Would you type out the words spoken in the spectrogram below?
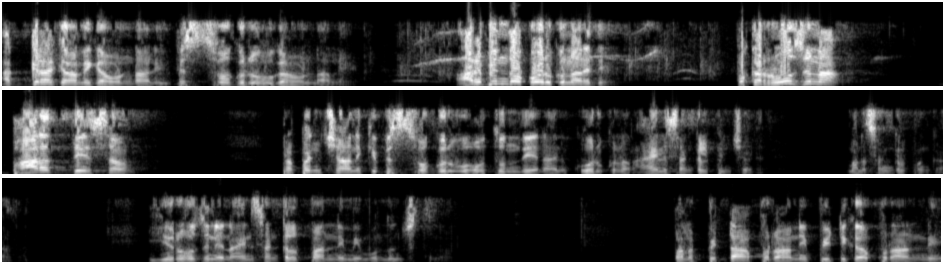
అగ్రగామిగా ఉండాలి విశ్వగురువుగా ఉండాలి. అరబిందో కోరుకున్నారు ఇది. ఒక రోజున భారతదేశం ప్రపంచానికి విశ్వగురువు అవుతుంది అని ఆయన కోరుకున్నారు. ఆయన సంకల్పించాడు ఇది. మన సంకల్పం కాదు. ఈ రోజు నేను ఆయన సంకల్పాన్ని మీ ముందు ఉంచుతున్నాను. మన పిఠాపురాన్ని పీఠికాపురాన్ని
